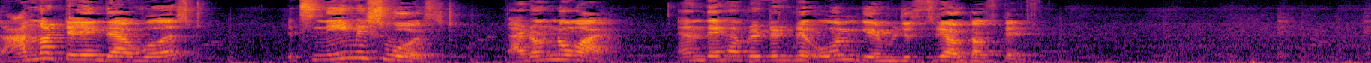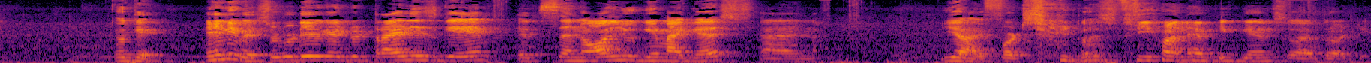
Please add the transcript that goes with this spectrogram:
I'm not telling they are worst. Its name is Worst. I don't know why, and they have written their own game, which is 3 out of 10. Okay. Anyway, so today we're going to try this game. It's an all new game, I guess, and yeah, I thought it was free on Epic Games, so I brought it.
